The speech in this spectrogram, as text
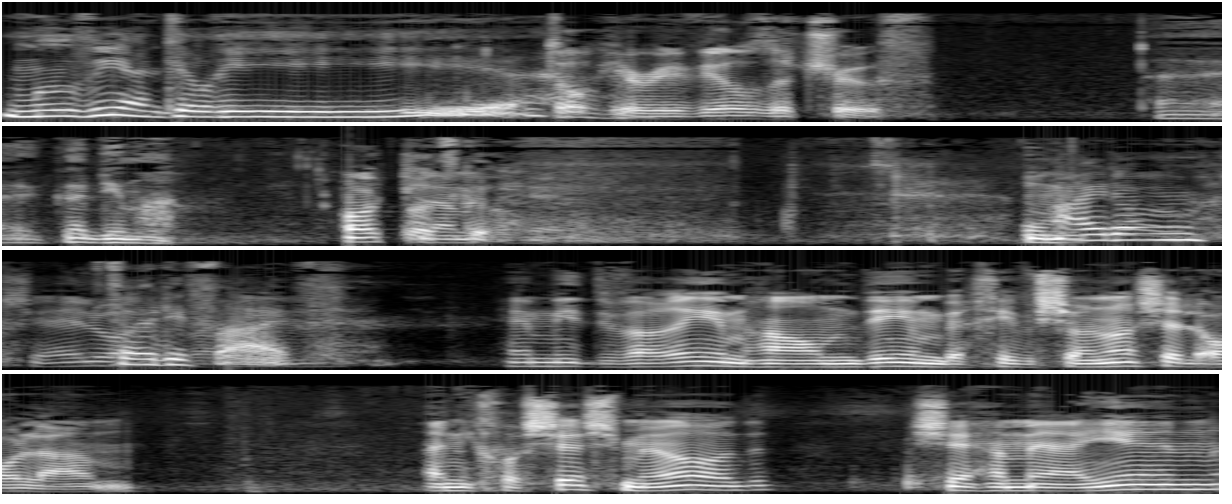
movie until he until he reveals the truth. Let's go. Item 35. הם מדברים העומדים בכבשונו של עולם, אני חושש מאוד שהמעיין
